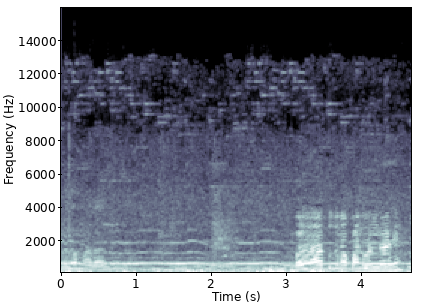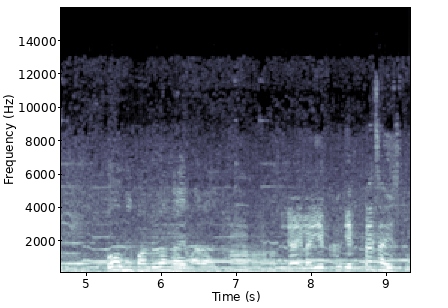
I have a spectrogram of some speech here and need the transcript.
बघा महाराज. बाळा तुझं नाव पांडुरंग आहे? हो मी पांडुरंग आहे महाराज. हा हा. तुझ्या आईला एक एकटाच आहेस तू.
